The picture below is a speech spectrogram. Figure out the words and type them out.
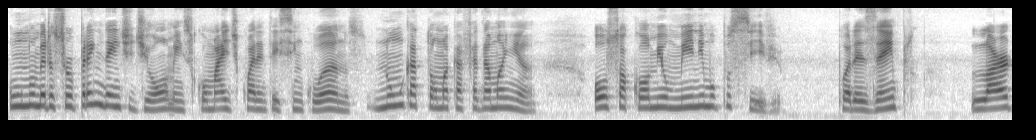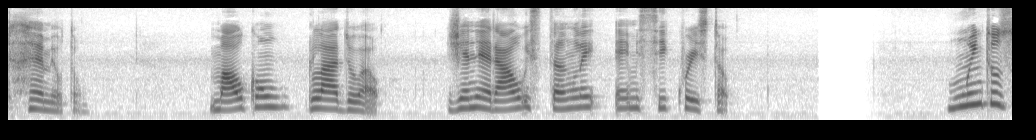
Um número surpreendente de homens com mais de 45 anos nunca toma café da manhã ou só come o mínimo possível. Por exemplo, Lord Hamilton, Malcolm Gladwell, General Stanley MC Crystal. Muitos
